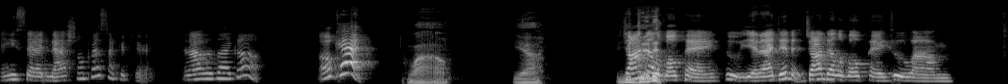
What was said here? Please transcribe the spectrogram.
And he said, National Press Secretary. And I was like, oh, okay. Wow. Yeah. You John did Della it. Volpe, who, yeah, I did it. John Della Volpe, who um,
